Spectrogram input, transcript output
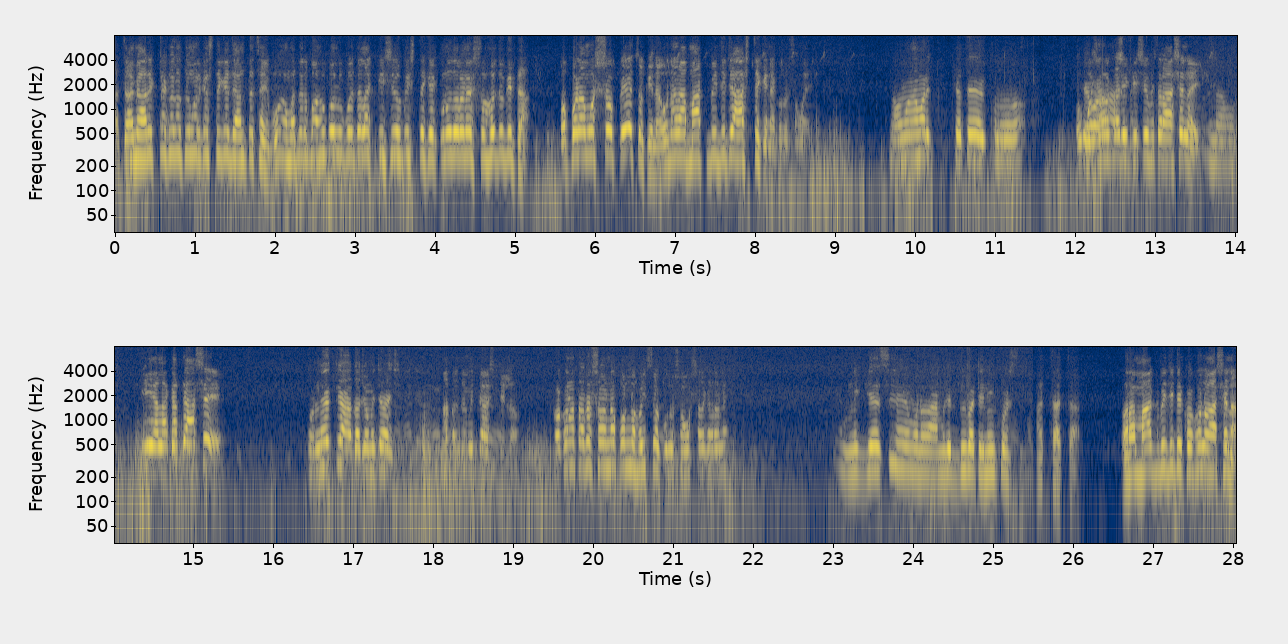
আচ্ছা আমি আরেকটা কথা তোমার কাছ থেকে জানতে চাইব। আমাদের বাহুবল উপজেলা কৃষি অফিস থেকে কোনো ধরনের সহযোগিতা বা পরামর্শ পেয়েছ কিনা? ওনারা মাঠ ভিজিটে আসছে কিনা কোনো সময়? আমার ক্ষেত্রে কোনো উপসহকারী কৃষি অফিসার আসে নাই? এই এলাকাতে আসে? অন্য একটি আদা জমিতে আদা জমিতে আসছিল। কখনো তাদের স্বর্ণাপন্ন হয়েছে কোনো সমস্যার কারণে? গেছি মানে আমি দুবার ট্রেনিং করছি। আচ্ছা আচ্ছা। ওরা মাঠ ভিজিটে কখনো আসে না।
